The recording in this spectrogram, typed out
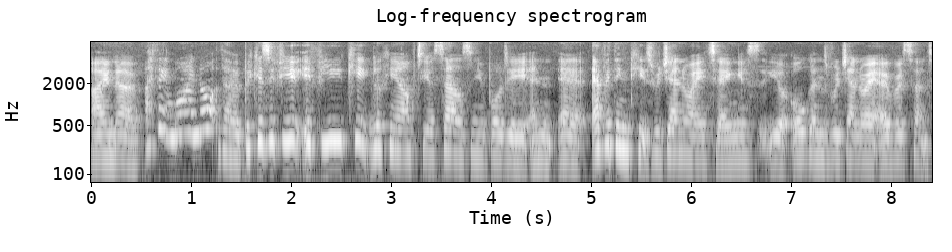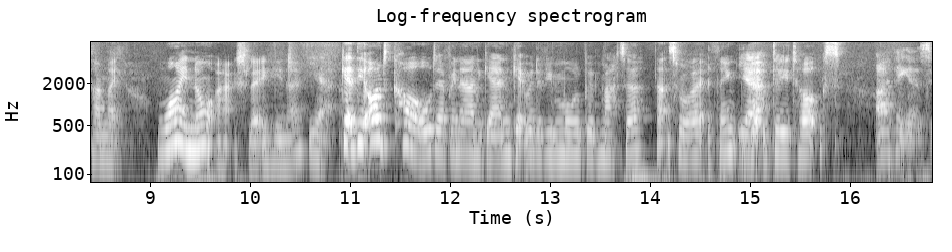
I know. I think why not though? Because if you if you keep looking after your cells and your body and uh, everything keeps regenerating, your, your organs regenerate over a certain time. Like, why not actually? You know. Yeah. Get the odd cold every now and again. Get rid of your morbid matter. That's all right. I think. Yeah. Get detox. I think it's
